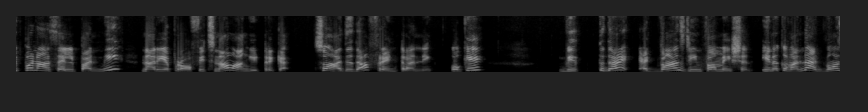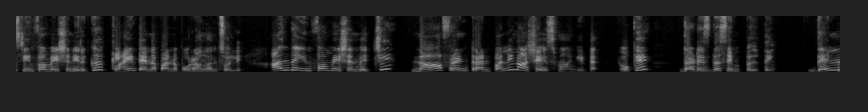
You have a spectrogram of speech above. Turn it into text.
இப்போ நான் செல் பண்ணி நிறைய ப்ராஃபிட்ஸ் நான் வாங்கிட்டு இருக்கேன். ஸோ அதுதான் front running okay with the advanced information எனக்கு வந்து அட்வான்ஸ்ட் இன்ஃபர்மேஷன் இருக்கு. கிளைண்ட் என்ன பண்ண போறாங்கன்னு சொல்லி. அந்த இன்ஃபர்மேஷன் வச்சு நான் ஃப்ரண்ட் ரன் பண்ணி நான் ஷேர்ஸ் வாங்கிட்டேன். Okay that is the simple thing then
